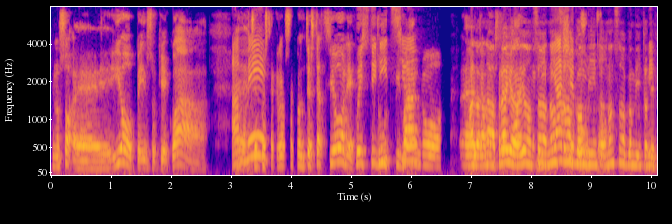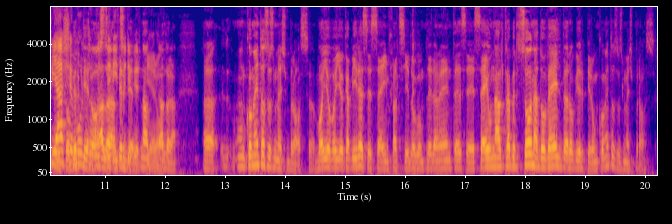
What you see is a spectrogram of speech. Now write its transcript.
non so, eh, io penso che qua... A eh, me c'è questa grossa contestazione. Questo inizio vanno eh, allora, no, però io, io non, sono, non sono convinto, non sono convinto mi del piace tutto. molto questo allora, inizio perché, di Pierpiero. No, allora, uh, un commento su Smash Bros. Voglio, voglio, capire se sei impazzito completamente, se sei un'altra persona, dov'è il vero Pierpiero? Un commento su Smash Bros.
